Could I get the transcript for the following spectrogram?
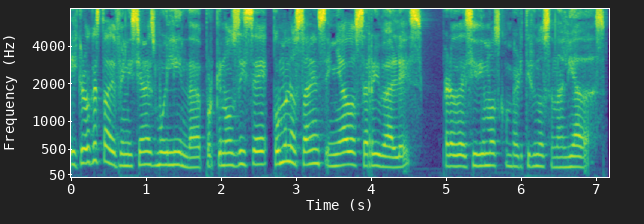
Y creo que esta definición es muy linda porque nos dice cómo nos han enseñado a ser rivales, pero decidimos convertirnos en aliadas.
